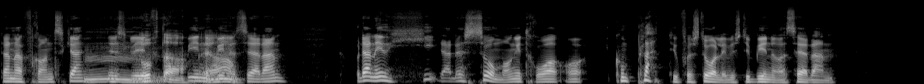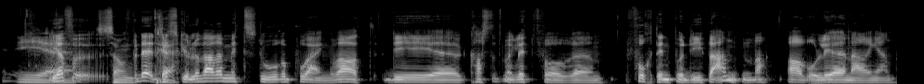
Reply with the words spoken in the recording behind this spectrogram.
den er franske. Mm, de skulle begynne, ja. begynne å se den. Og den er jo hi ja, Det er så mange tråder, og komplett uforståelig hvis du begynner å se den i eh, Ja, for, sesong for det, det skulle være mitt store poeng, var at de uh, kastet meg litt for uh, fort inn på dype enden da, av oljenæringen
